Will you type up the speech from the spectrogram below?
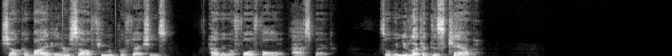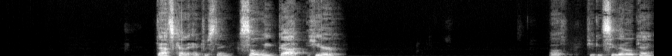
shall combine in herself human perfections having a fourfold aspect. So when you look at this camp, that's kind of interesting. So we've got here, well, if you can see that okay.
